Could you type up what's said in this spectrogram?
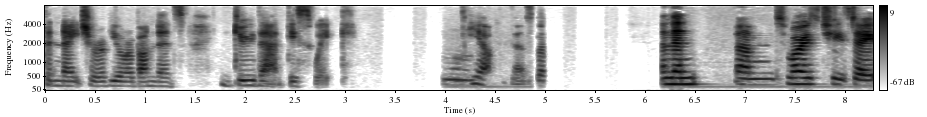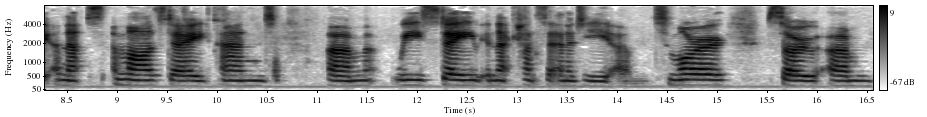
the nature of your abundance, do that this week. Mm, yeah. That's and then um, tomorrow's Tuesday, and that's a Mars day, and um, we stay in that Cancer energy um, tomorrow. So, um,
